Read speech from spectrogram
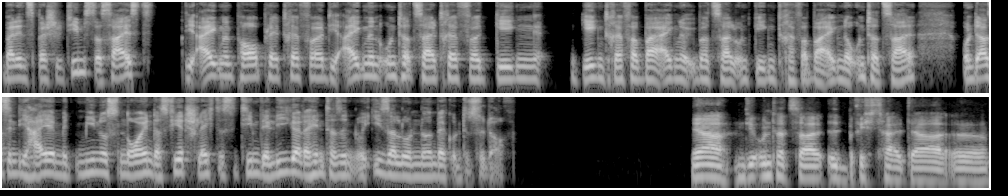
bei den Special Teams. Das heißt, die eigenen Powerplay-Treffer, die eigenen Unterzahltreffer gegen Gegentreffer bei eigener Überzahl und Gegentreffer bei eigener Unterzahl. Und da sind die Haie mit minus neun das viertschlechteste Team der Liga. Dahinter sind nur Iserlohn, Nürnberg und Düsseldorf. Ja, die Unterzahl bricht halt da äh,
